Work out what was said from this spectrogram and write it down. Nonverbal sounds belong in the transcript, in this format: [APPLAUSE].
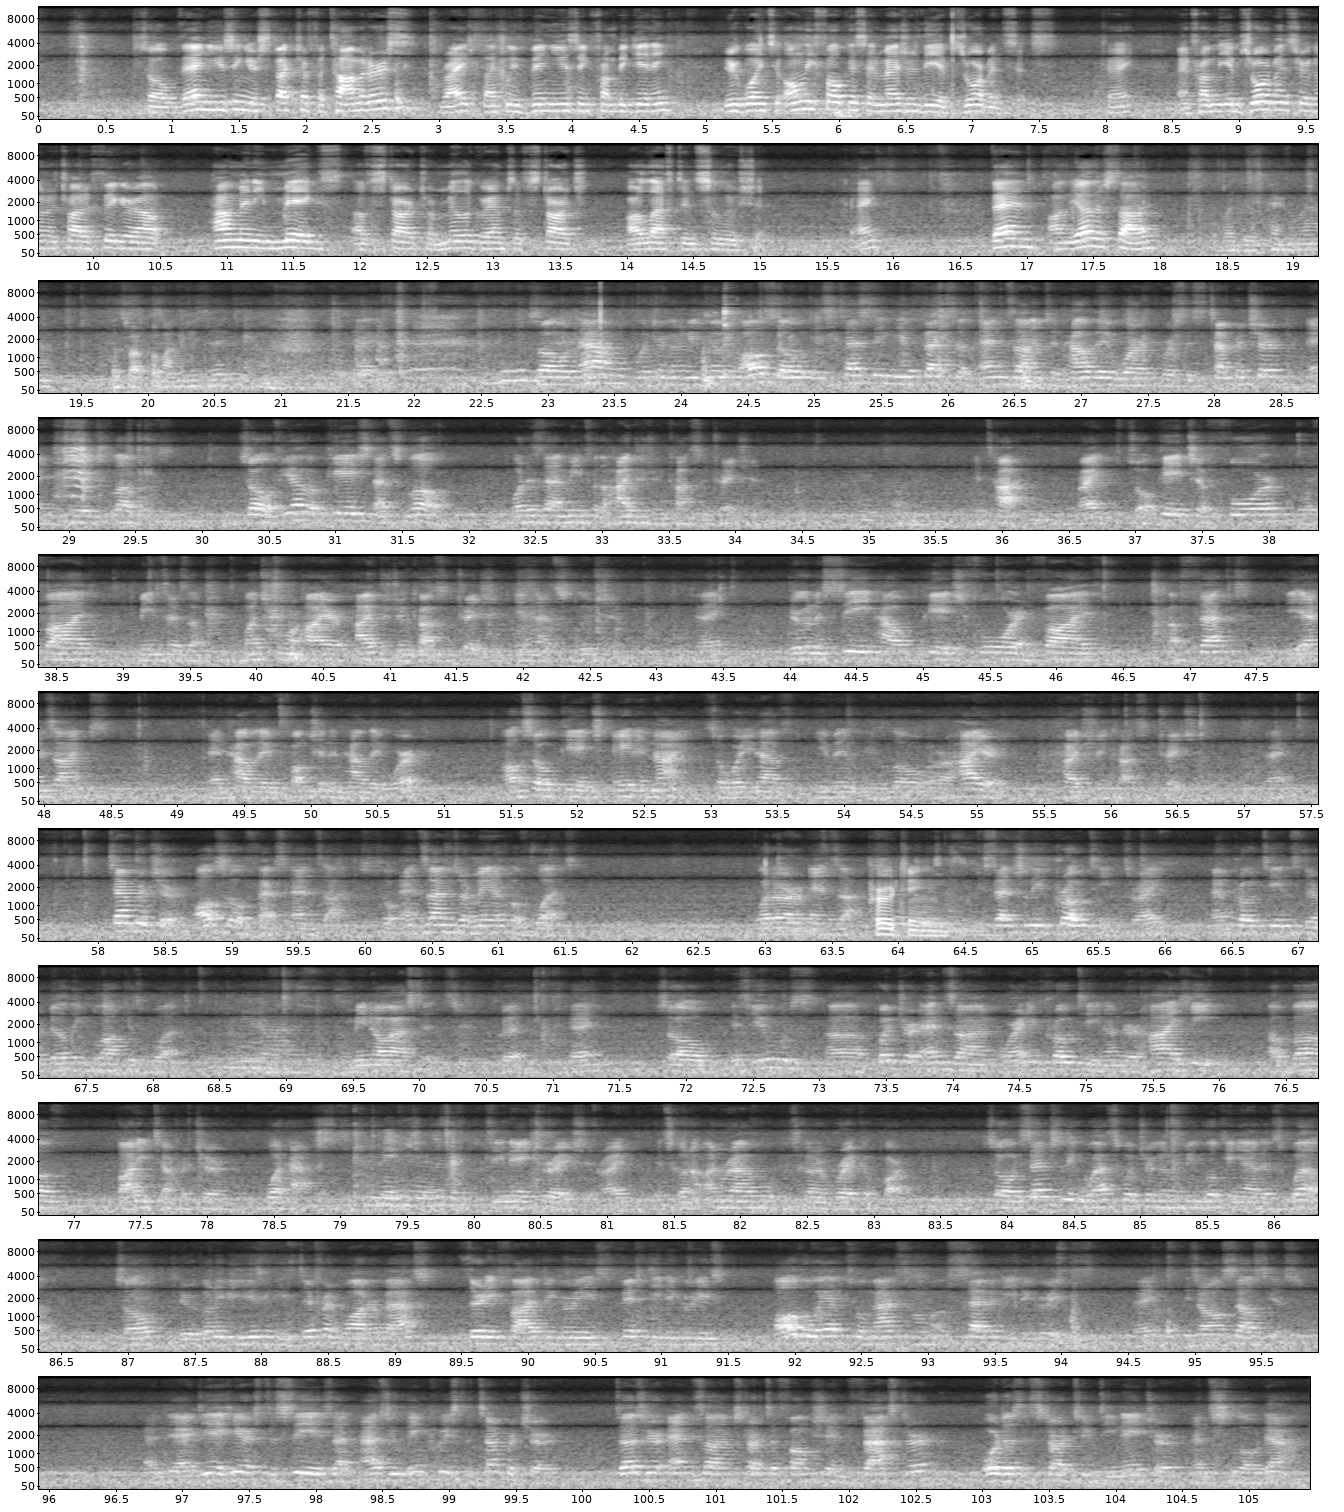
So then using your spectrophotometers, right, like we've been using from beginning, you're going to only focus and measure the absorbances. Okay? And from the absorbance, you're going to try to figure out how many migs of starch or milligrams of starch are left in solution. Okay? Then on the other side, if I do a that's where I put my music. Okay. So now what you're going to be doing also is testing the effects of enzymes and how they work versus temperature and pH levels. So if you have a pH that's low, what does that mean for the hydrogen concentration? It's high, right? So a pH of 4 or 5 means there's a much more higher hydrogen concentration in that solution, okay? You're going to see how pH 4 and 5 affect the enzymes and how they function and how they work. Also pH 8 and 9, so where you have even a low or a higher hydrogen concentration, okay? Temperature also affects enzymes. So enzymes are made up of what? What are enzymes? Proteins. Essentially proteins, right? And proteins, their building block is what? Amino acids. Amino acids. Good. Okay. So if you uh, put your enzyme or any protein under high heat above body temperature, what happens? Denaturation, right? It's going to unravel. It's going to break apart. So essentially, that's what you're going to be looking at as well. So you're going to be using these different water baths, 35 degrees, 50 degrees, all the way up to a maximum of 70 degrees. Okay? These are all Celsius. And the idea here is to see is that as you increase the temperature, does your enzyme start to function faster or does it start to denature and slow down?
